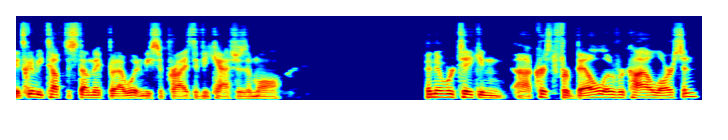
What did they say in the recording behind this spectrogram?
it's going to be tough to stomach, but I wouldn't be surprised if he cashes them all. And then we're taking uh, Christopher Bell over Kyle Larson.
